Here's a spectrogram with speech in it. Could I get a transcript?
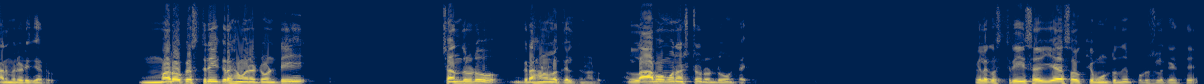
అని మీరు అడిగారు. మరొక స్త్రీ గ్రహం అయినటువంటి చంద్రుడు గ్రహంలోకి వెళ్తున్నాడు. లాభము నష్టం రెండు ఉంటాయి. వీళ్ళకు స్త్రీ సయ్య సౌఖ్యం ఉంటుంది పురుషులకైతే.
